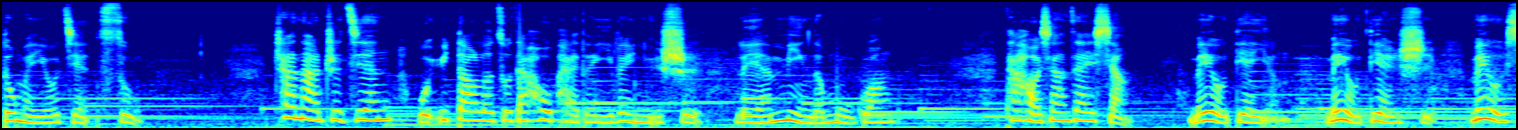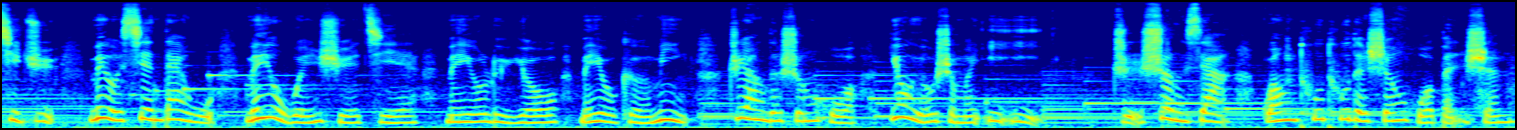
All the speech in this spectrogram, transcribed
都没有减速。”刹那之间，我遇到了坐在后排的一位女士怜悯的目光。他好像在想：没有电影，没有电视，没有戏剧，没有现代舞，没有文学节，没有旅游，没有革命，这样的生活又有什么意义？只剩下光秃秃的生活本身。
